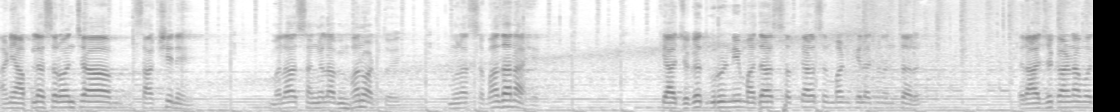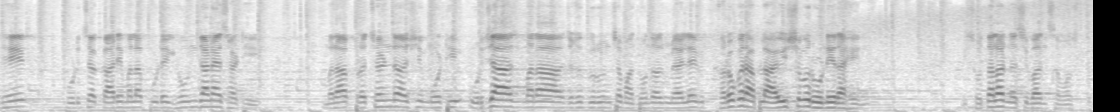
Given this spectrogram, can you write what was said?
आणि आपल्या सर्वांच्या साक्षीने मला सांगायला अभिमान वाटतोय मला समाधान आहे की या जगद्गुरूंनी माझा सत्कार सन्मान केल्याच्यानंतर राजकारणामध्ये पुढचं कार्य मला पुढे घेऊन जाण्यासाठी. मला प्रचंड अशी मोठी ऊर्जा आज मला जगद्गुरूंच्या माध्यमातून मिळाली खरोखर आपलं आयुष्यभर ऋणी राहीन. मी स्वतःला नशिबान समजतो.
